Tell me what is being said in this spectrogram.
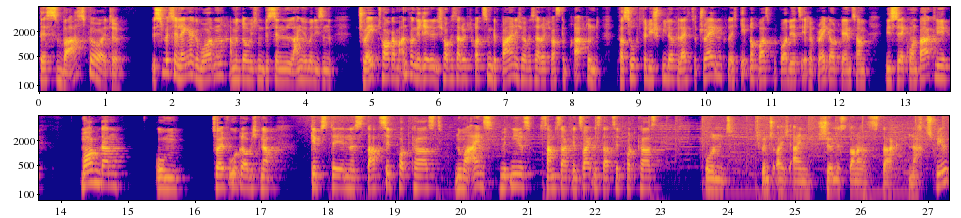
das war's für heute. Ist ein bisschen länger geworden, haben wir, glaube ich, ein bisschen lange über diesen Trade Talk am Anfang geredet. Ich hoffe, es hat euch trotzdem gefallen. Ich hoffe, es hat euch was gebracht und versucht für die Spieler vielleicht zu traden. Vielleicht geht noch was, bevor die jetzt ihre Breakout Games haben, wie Saquon Barkley. Morgen dann um 12 Uhr, glaube ich, knapp, gibt's den Start Sit Podcast Nummer 1 mit Nils. Samstag den zweiten Start Sit Podcast. Und ich wünsche euch ein schönes Donnerstag-Nachtspiel.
